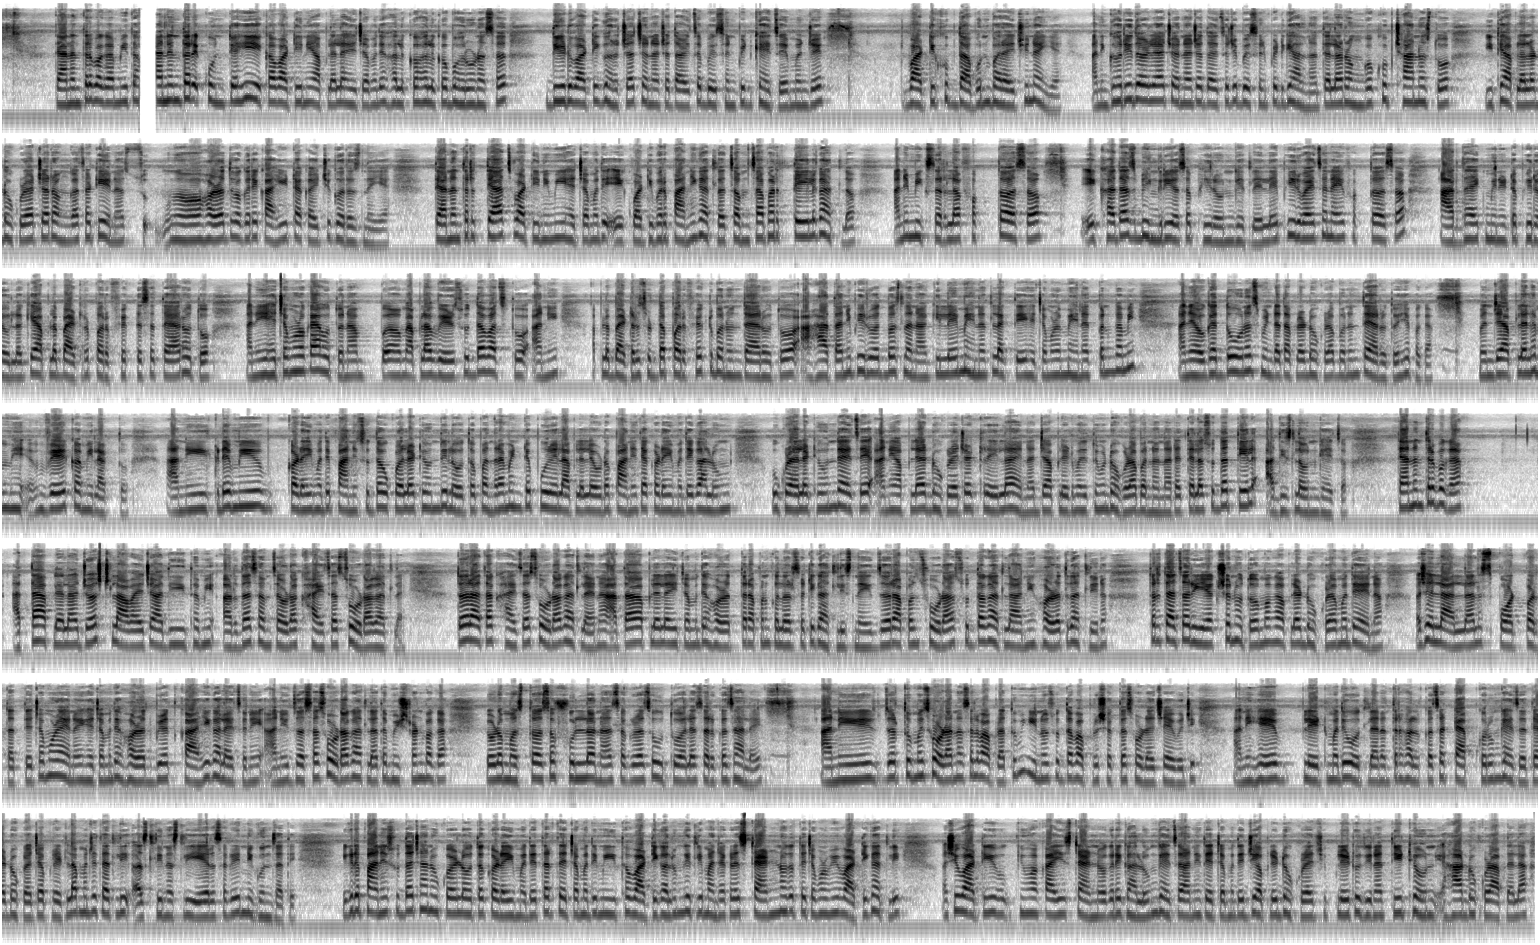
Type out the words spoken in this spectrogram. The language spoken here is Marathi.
त्यानंतर बघा मी इथं त्यानंतर कोणत्याही एका वाटीने आपल्याला ह्याच्यामध्ये हलकं हलकं भरून असं दीड वाटी घरच्या चण्याच्या डाळीचं बेसन पीठ घ्यायचं आहे म्हणजे वाटी खूप दाबून भरायची नाही आहे आणि घरी दळल्या चण्याच्या डाळीचं जे बेसन पीठ घ्याल ना त्याला रंग खूप छान असतो. इथे आपल्याला ढोकळ्याच्या रंगासाठी आहे ना सु- हळद वगैरे काही टाकायची गरज नाही आहे त्यानंतर त्याच वाटीने मी ह्याच्यामध्ये एक वाटीभर पाणी घातलं चमचाभर तेल घातलं आणि मिक्सरला फक्त असं एखादाच भिंगरी असं फिरवून घेतलेलं फिरवायचं नाही फक्त असं अर्धा एक मिनिटं फिरवलं की आपलं बॅटर परफेक्ट असं तयार होतो. आणि ह्याच्यामुळं काय होतं ना आपला वेळसुद्धा वाचतो आणि आपलं बॅटरसुद्धा परफेक्ट बनून तयार होतो. हाताने फिरवत बसलं ना की लय मेहनत लागते ह्याच्यामुळे मेहनत पण कमी आणि अवघ्या दोनच मिनटात आपला ढोकळा बनून तयार होतो. हे बघा म्हणजे आपल्याला मे वेळ कमी लागतो. आणि इकडे मी कढईमध्ये पाणीसुद्धा उकळायला ठेवून दिलं होतं. पंधरा मिनटे पुरेल आपल्याला एवढं पाणी त्या कढईमध्ये घालून उकळायला ठेवून द्यायचं. आहे आणि आपल्या ढोकळ्याच्या ट्रेला आहे ना ज्या प्लेटमध्ये तुम्ही ढोकळा बनवणार आहे त्यालासुद्धा तेल आधीच लावून घ्यायचं. त्यानंतर बघा आता आपल्याला जस्ट लावायच्या आधी इथं मी अर्धा चमचा एवढा खायचा सोडा घातला आहे तर आता खायचा सोडा घातला आहे ना आता आपल्याला ह्याच्यामध्ये हळद तर आपण कलरसाठी घातलीच नाही. जर आपण सोडासुद्धा घातला आणि हळद घातली ना तर त्याचं रिॲक्शन होतं. मग आपल्या ढोकळ्यामध्ये आहे ना असे लाल लाल स्पॉट पडतात. त्याच्यामुळे आहे ना ह्याच्यामध्ये हळद बिळद काही घालायचं नाही. आणि जसा सोडा घातला तर मिश्रण बघा एवढं मस्त असं फुललं ना सगळं असं उतू आल्यासारखं झालं आहे आणि जर तुम्ही सोडा नसेल वापरा तुम्ही इनोसुद्धा वापरू शकता सोड्याच्या ऐवजी. आणि हे प्लेटमध्ये ओतल्यानंतर हलकंसं टॅप करून घ्यायचं त्या ढोकळ्याच्या प्लेटला म्हणजे त्यातली असली नसली एअर सगळी निघून जाते. इकडे पाणीसुद्धा छान उकळलं होतं कढईमध्ये तर त्याच्यामध्ये मी इथं वाटी घालून घेतली. माझ्याकडे स्टँड नव्हतं त्याच्यामुळे मी वाटी घातली. अशी वाटी किंवा काही स्टँड वगैरे घालून घ्यायचं आणि त्याच्यामध्ये जी आपली ढोकळ्याची प्लेट होती ना ती ठेवून हा ढोकळा आपल्याला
